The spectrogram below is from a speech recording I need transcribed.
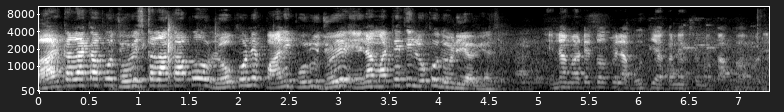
બાર કલાક આપો ચોવીસ કલાક આપો લોકોને પાણી પૂરું જોઈએ એના માટેથી લોકો દોડી આવ્યા છે. એના માટે તો પેલા ભૂતિયા કનેક્શનો કાપવા પડે.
